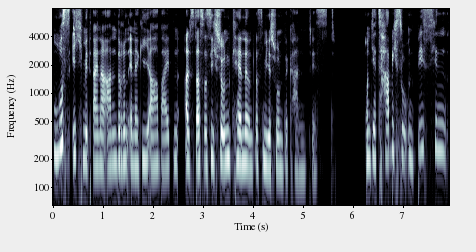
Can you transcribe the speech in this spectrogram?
muss ich mit einer anderen Energie arbeiten als das, was ich schon kenne und was mir schon bekannt ist. Und jetzt habe ich so ein bisschen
